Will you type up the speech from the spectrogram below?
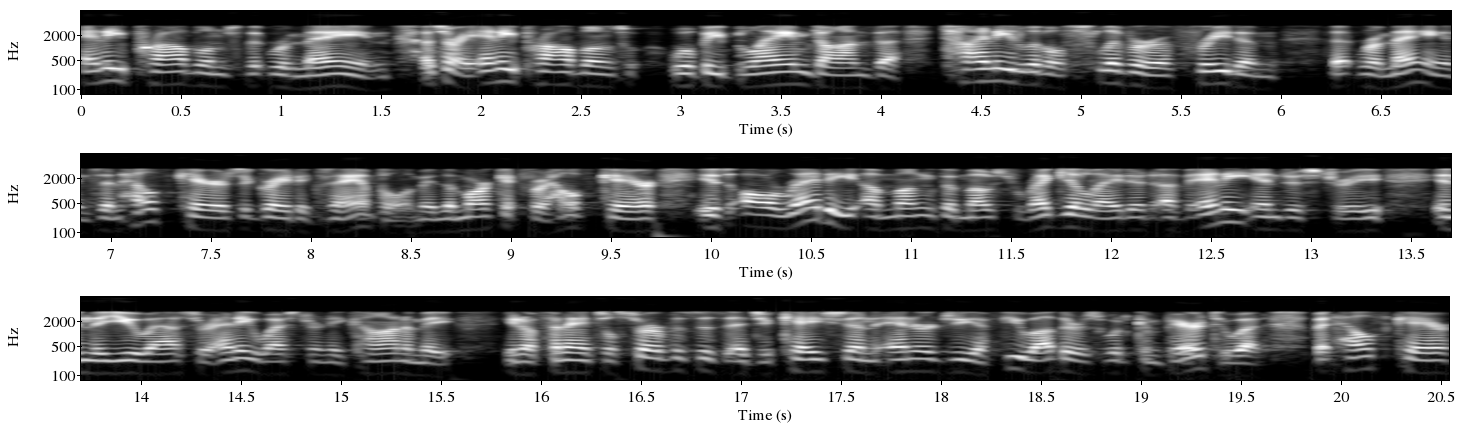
any problems that remain, uh, sorry, any problems will be blamed on the tiny little sliver of freedom that remains. And healthcare is a great example. I mean, the market for healthcare is already among the most regulated of any industry in the U.S. or any Western economy. You know, financial services, education, energy energy, a few others would compare to it. But healthcare,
